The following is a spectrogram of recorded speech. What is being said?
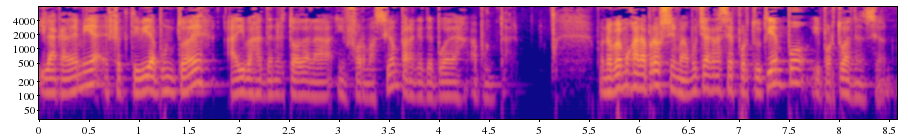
Y la academia efectividad.es, ahí vas a tener toda la información para que te puedas apuntar. Pues nos vemos a la próxima. Muchas gracias por tu tiempo y por tu atención.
